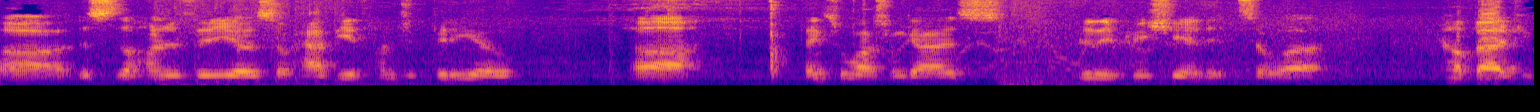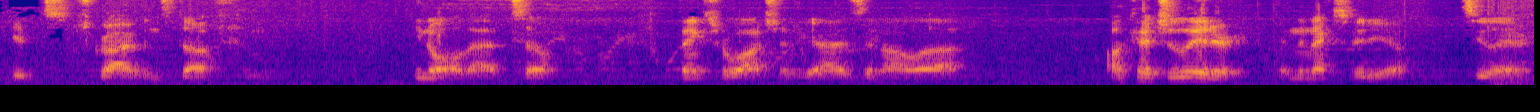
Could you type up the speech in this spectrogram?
Uh, this is the 100th video, so happy 100th video. Uh, thanks for watching, guys. Really appreciate it. So uh, help out if you could subscribe and stuff. And, you know all that. So thanks for watching, guys, and I'll uh, I'll catch you later in the next video. See you later.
